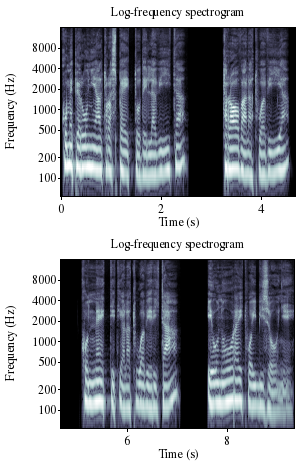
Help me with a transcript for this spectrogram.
Come per ogni altro aspetto della vita, trova la tua via, connettiti alla tua verità e onora i tuoi bisogni.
